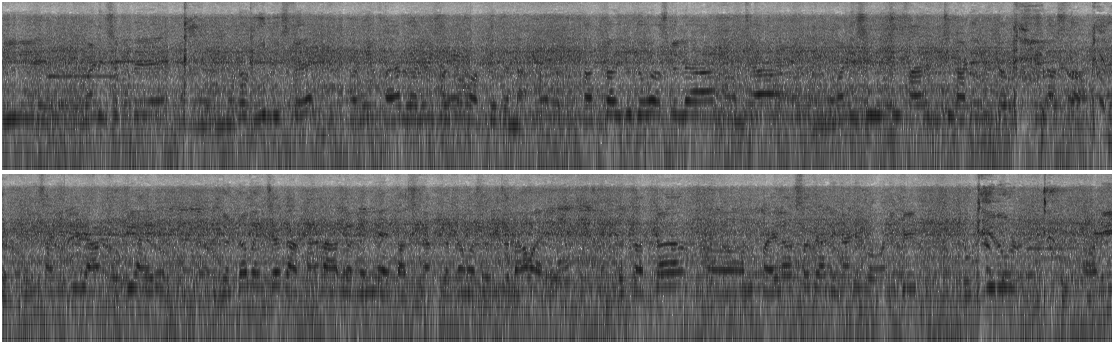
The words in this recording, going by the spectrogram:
की एमआयडीसीमध्ये सीमध्ये मोठा धूर दिसतोय आणि फायर झाल्यासारखं वाटतं त्यांना. तात्काळ इथे जवळ असलेल्या आमच्या एम आय डी सीची फायरची गाडी मी टर्न केला असता त्यांनी सांगितले की आग मोठी आहे? गड्डम यांच्या कारखान्याला आग लागलेली आहे काशीनाथ गड्डम असं तिचं नाव आहे. तर तात्काळ आम्ही पाहिलं असता त्या ठिकाणी भवानी पेठ रोड आणि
